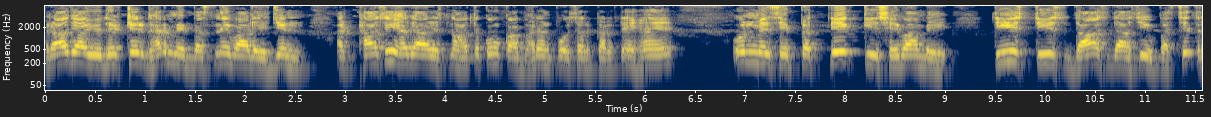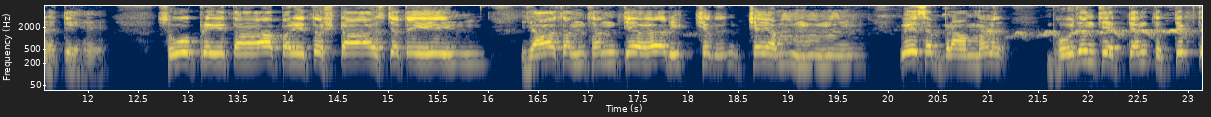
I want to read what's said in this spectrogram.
राजा युधिष्ठिर घर में बसने वाले जिन अट्ठासी हज़ार स्नातकों का भरण पोषण करते हैं, उनमें से प्रत्येक की सेवा में तीस तीस दास दासी उपस्थित रहते हैं। सुप्रेता परितुष्टाश्चते या संसंत्यक्षय वे सब ब्राह्मण भोजन से अत्यंत तृप्त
